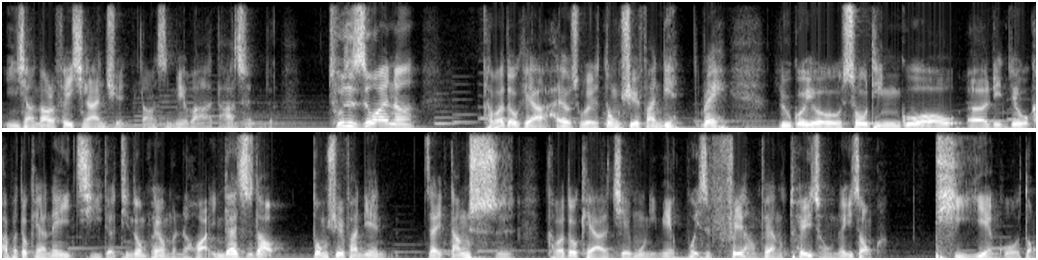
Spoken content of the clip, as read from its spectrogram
影响到了飞行安全，当然是没有办法达成的。除此之外呢？卡巴多克亚还有所谓的洞穴饭店，对？如果有收听过呃领队我卡巴多克亚那一集的听众朋友们的话，应该知道洞穴饭店在当时卡巴多克亚节目里面，我也是非常非常推崇的一种体验活动。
